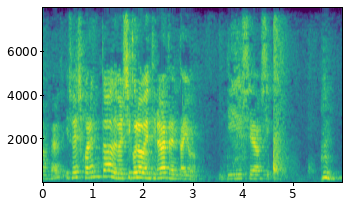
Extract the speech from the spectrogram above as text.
vamos a ver, Isaías 40, de versículo 29 a 31. Dice así.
